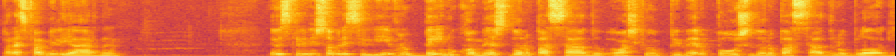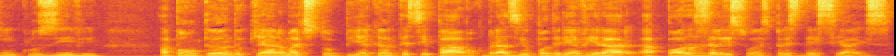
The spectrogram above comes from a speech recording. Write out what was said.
Parece familiar, né? Eu escrevi sobre esse livro bem no começo do ano passado. Eu acho que foi o primeiro post do ano passado no blog, inclusive, apontando que era uma distopia que antecipava o que o Brasil poderia virar após as eleições presidenciais.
